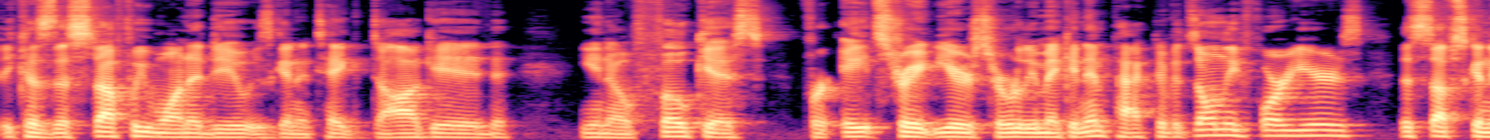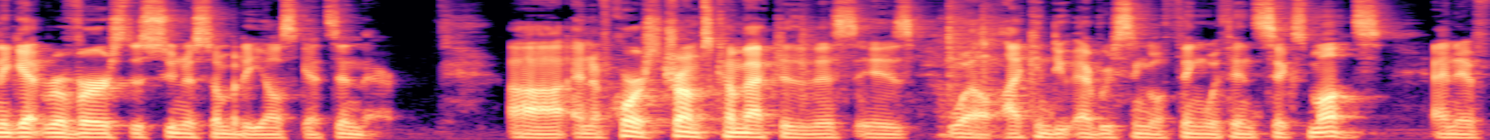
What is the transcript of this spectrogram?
because the stuff we want to do is going to take dogged, you know, focus for eight straight years to really make an impact. If it's only four years, the stuff's going to get reversed as soon as somebody else gets in there. Uh, and of course, Trump's comeback to this is, well, I can do every single thing within six months. And if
